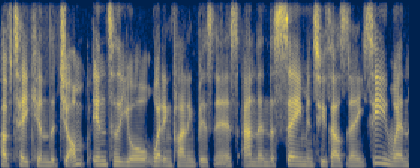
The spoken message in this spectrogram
have taken the jump into your wedding planning business and then the same in 2018 when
